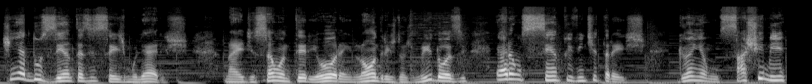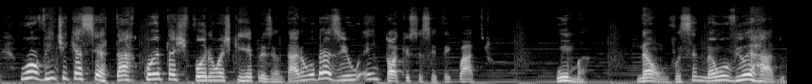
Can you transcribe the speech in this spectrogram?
tinha 206 mulheres. Na edição anterior, em Londres 2012, eram 123. Ganha um sashimi o ouvinte que acertar quantas foram as que representaram o Brasil em Tóquio 64. Uma. Não, você não ouviu errado.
